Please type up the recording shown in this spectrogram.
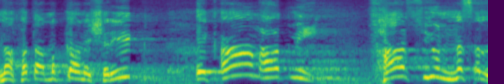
ना फतेह मक्का में शरीक, एक आम आदमी फारसी नस्ल,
